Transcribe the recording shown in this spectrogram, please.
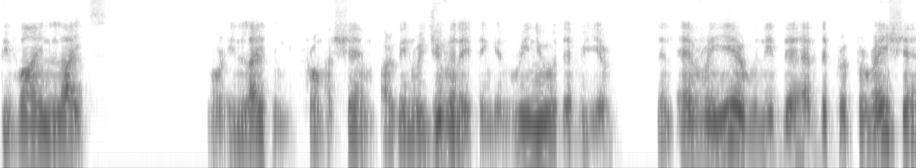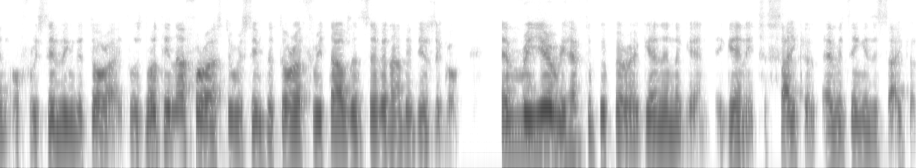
divine lights or enlightening from Hashem are being rejuvenating and renewed every year, then every year we need to have the preparation of receiving the Torah. It was not enough for us to receive the Torah 3,700 years ago. Every year we have to prepare again and again. Again, it's a cycle. Everything is a cycle.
